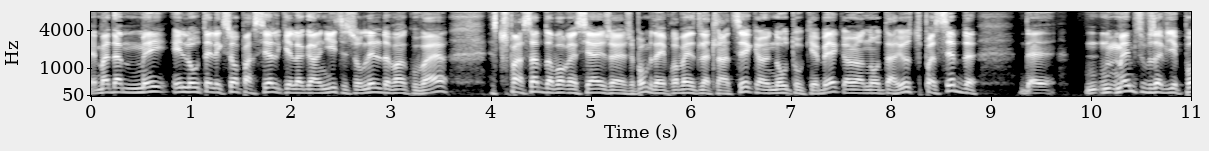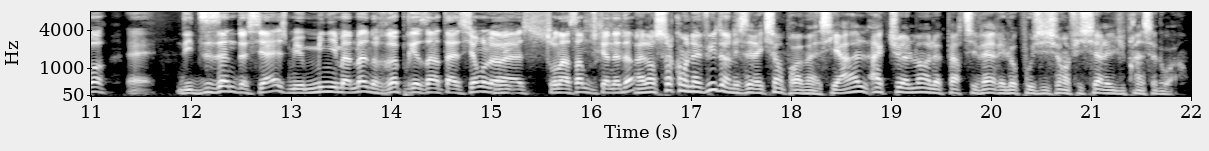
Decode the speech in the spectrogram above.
euh, Madame May et l'autre élection partielle qu'elle a gagnée c'est sur l'île de Vancouver. Est-ce pensable d'avoir un siège je sais pas mais dans les provinces de l'Atlantique un autre au Québec un en Ontario? C'est possible de, même si vous aviez pas euh, des dizaines de sièges, mais minimalement une représentation sur l'ensemble du Canada? Alors, ce qu'on a vu dans les élections provinciales, actuellement, le Parti vert est l'opposition officielle du Prince-Édouard.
